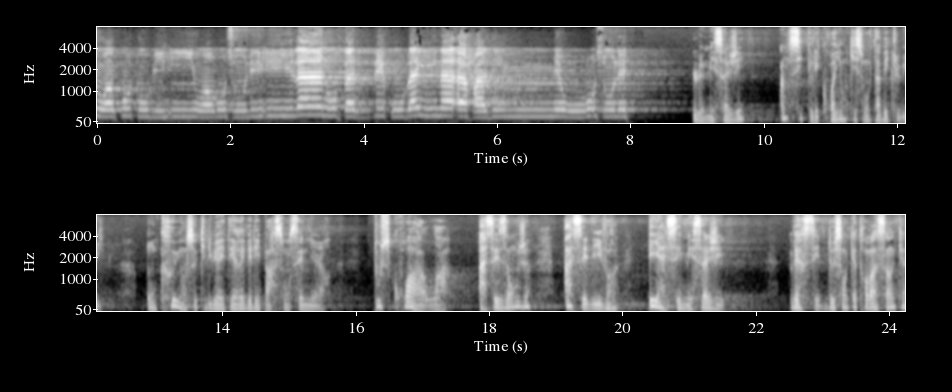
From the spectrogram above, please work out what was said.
وكتبه ورسله لا نفرق بين أحد من رسله Le messager, ainsi que les croyants qui sont avec lui, ont cru en ce qui lui a été révélé par son Seigneur. Tous croient à Allah, à ses anges, à ses livres et à ses messagers. Verset 285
